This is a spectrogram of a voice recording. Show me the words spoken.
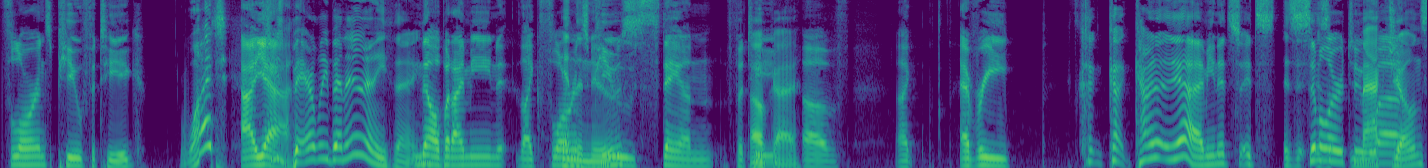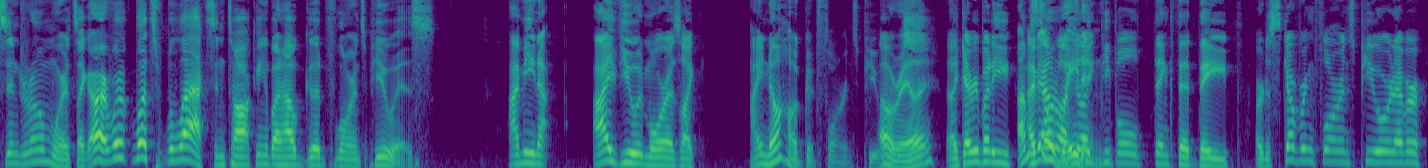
Florence Pugh fatigue. What Uh, yeah. she's barely been in anything No, but I mean like Florence Pugh news? stan fatigue Okay. of like every kind of yeah. I mean it's it's Is it similar is it to Mac uh, Jones syndrome, where it's like, all right, we're, let's relax in talking about how good Florence Pugh is. I mean I, I view it more as like I know how good Florence Pugh. Is. Oh, is. really? Like everybody, I'm I, I still don't know, I feel waiting. like people think that they are discovering Florence Pugh or whatever.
